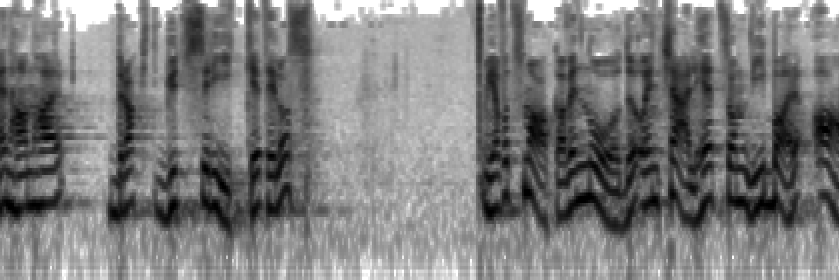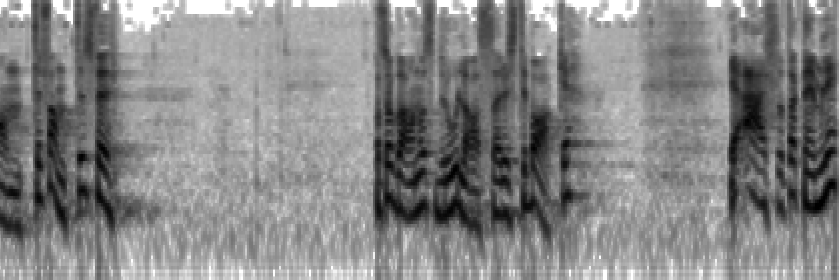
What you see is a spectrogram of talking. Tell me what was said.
men han har brakt Guds rike til oss. Vi har fått smake av en nåde og en kjærlighet som vi bare ante fantes før. Og så ga han oss bror Lasarus tilbake. Jeg er så takknemlig.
